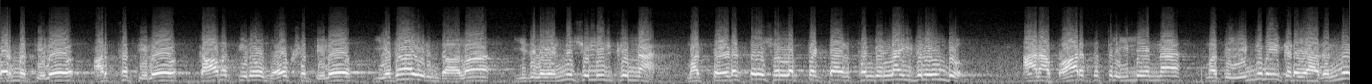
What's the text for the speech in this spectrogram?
தர்மத்திலோ அர்த்தத்திலோ காமத்திலோ மோக்ஷத்திலோ எதா இருந்தாலும் இதுல என்ன சொல்லியிருக்குன்னா மற்ற இடத்துல சொல்லப்பட்ட அர்த்தங்கள்லாம் இதுல உண்டு. ஆனா பாரதத்துல இல்லைன்னா மத்த எங்குமே கிடையாதுன்னு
